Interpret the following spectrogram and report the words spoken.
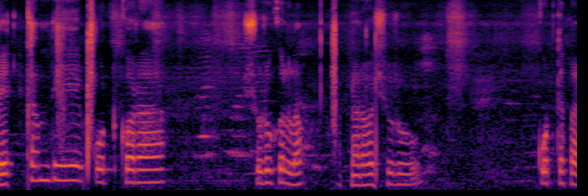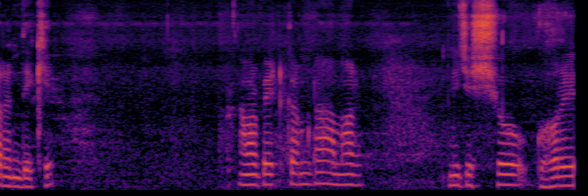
বেডকাম দিয়ে কোট করা শুরু করলাম। আপনারাও শুরু করতে পারেন দেখে। আমার বেডকামটা আমার নিজস্ব ঘরে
